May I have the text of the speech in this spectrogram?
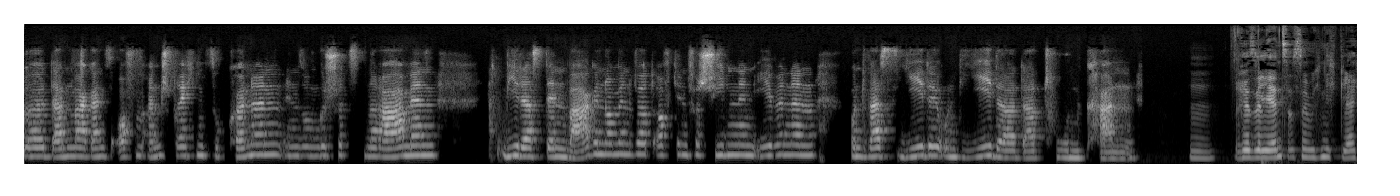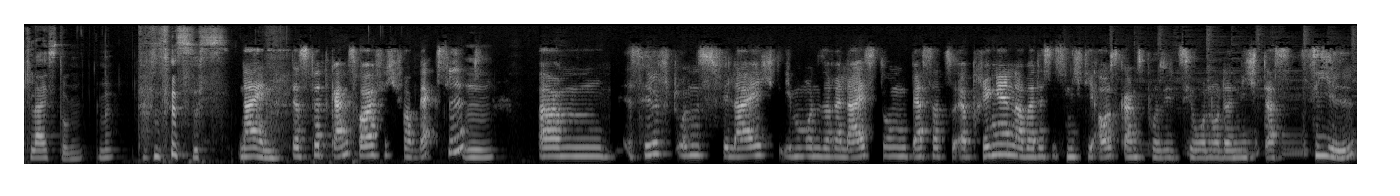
äh, dann mal ganz offen ansprechen zu können in so einem geschützten Rahmen, wie das denn wahrgenommen wird auf den verschiedenen Ebenen und was jede und jeder da tun kann. Hm. Resilienz ist nämlich nicht gleich Leistung. Ne? Das ist es. Nein, das wird ganz häufig verwechselt. Hm. Ähm, es hilft uns vielleicht eben unsere Leistung besser zu erbringen, aber das ist nicht die Ausgangsposition oder nicht das Ziel.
